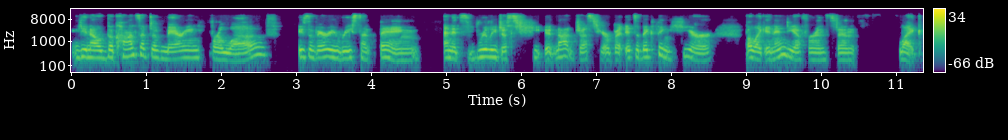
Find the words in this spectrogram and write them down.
you know the concept of marrying for love is a very recent thing and it's really just he- not just here but it's a big thing here. But like in india for instance like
